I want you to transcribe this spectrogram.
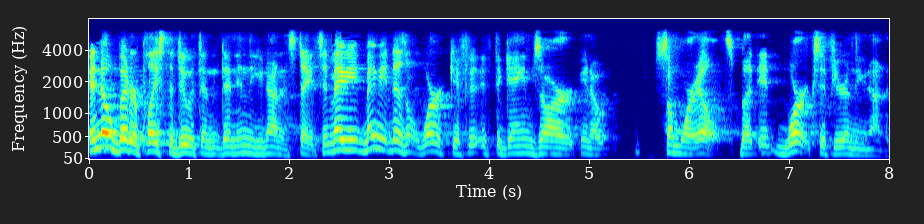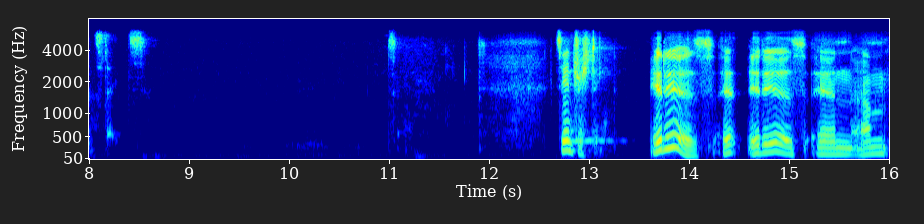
And no better place to do it than, than in the United States. And maybe maybe it doesn't work if if the games are you know somewhere else, but it works if you're in the United States. It's interesting. It is. It it is, and I'm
